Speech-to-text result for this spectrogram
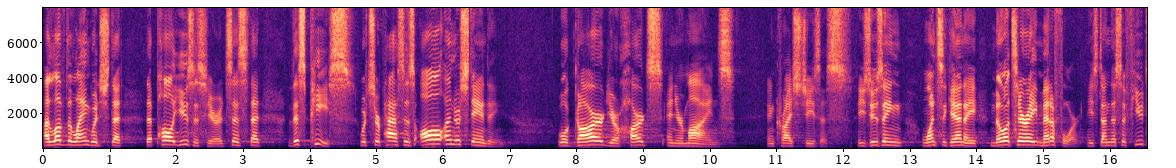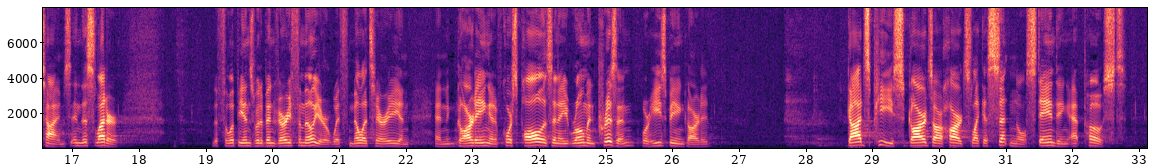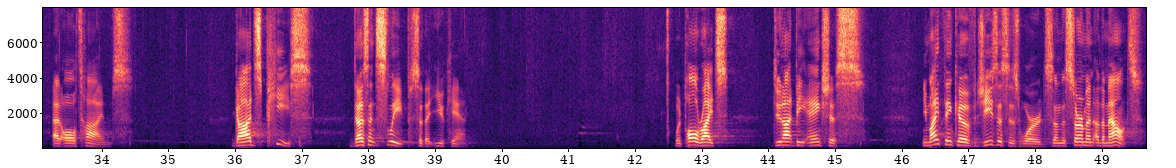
I love the language that, that Paul uses here. It says that this peace, which surpasses all understanding, will guard your hearts and your minds in Christ Jesus. He's using, once again, a military metaphor. He's done this a few times in this letter. The Philippians would have been very familiar with military and, and guarding. And of course, Paul is in a Roman prison where he's being guarded. God's peace guards our hearts like a sentinel standing at post at all times. God's peace doesn't sleep so that you can. When Paul writes, Do not be anxious you might think of Jesus' words on the Sermon of the Mount.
